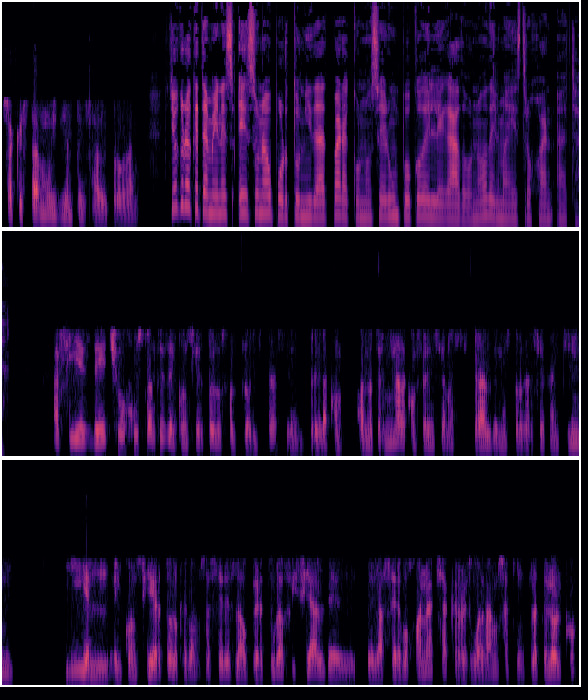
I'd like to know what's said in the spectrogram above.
O sea que está muy bien pensado el programa. Yo creo que también es, es una oportunidad para conocer un poco del legado, ¿no? Del maestro Juan Hacha. Así es, de hecho, justo antes del concierto de los folcloristas, entre la, cuando termina la conferencia magistral de Néstor García Canclini y el, el concierto, lo que vamos a hacer es la apertura oficial del, del acervo Juanacha que resguardamos aquí en Tlatelolco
